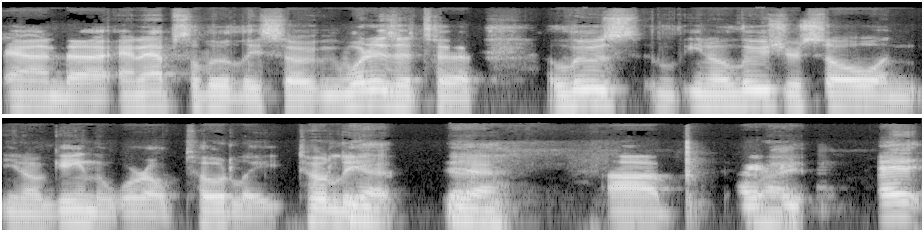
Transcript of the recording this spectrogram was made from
and uh, and absolutely. So, what is it to lose, you know, lose your soul and you know gain the world? Totally, totally. Yeah, yeah. Uh, right. I, I,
